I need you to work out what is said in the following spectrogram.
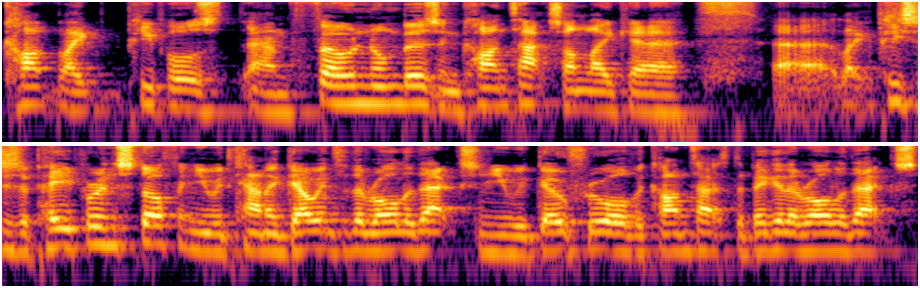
con- like people's um, phone numbers and contacts on like a, uh, like pieces of paper and stuff, and you would kind of go into the Rolodex and you would go through all the contacts. The bigger the Rolodex,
